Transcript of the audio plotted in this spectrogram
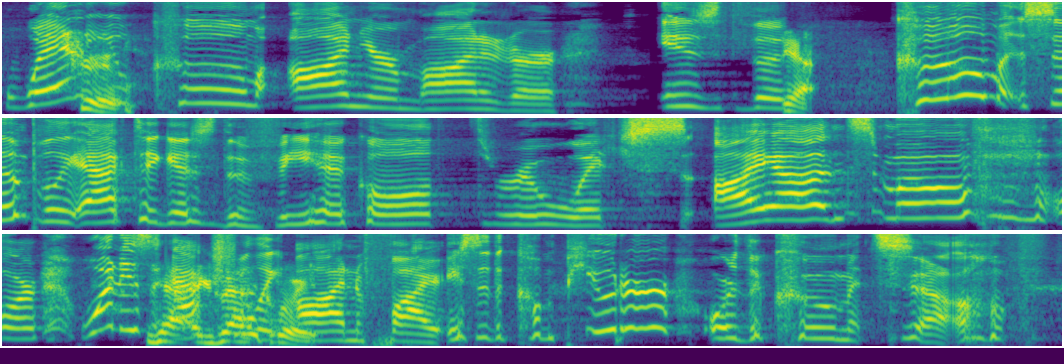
when True. you coom on your monitor, is the Yeah. Coom simply acting as the vehicle through which ions move? or what is Yeah, actually exactly. on fire? Is it the computer or the coom itself?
